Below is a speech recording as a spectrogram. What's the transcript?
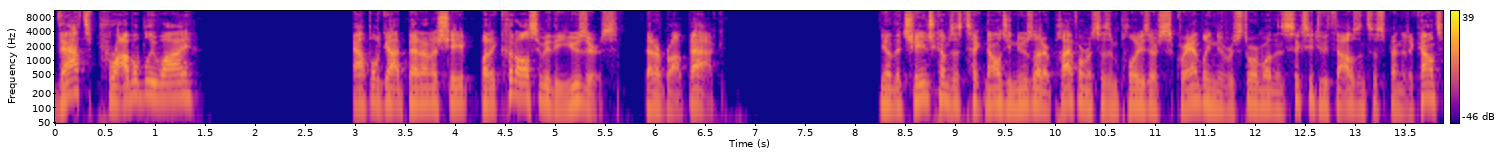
that's probably why Apple got bent out of shape, but it could also be the users that are brought back. You know, the change comes as technology newsletter platform says employees are scrambling to restore more than 62,000 suspended accounts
